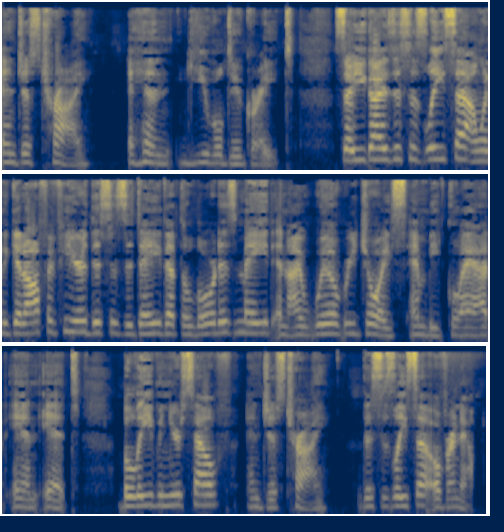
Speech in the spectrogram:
and just try and you will do great. So you guys, this is Lisa. I want to get off of here. This is the day that the Lord has made and I will rejoice and be glad in it. Believe in yourself and just try. This is Lisa over and out.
